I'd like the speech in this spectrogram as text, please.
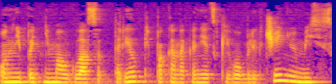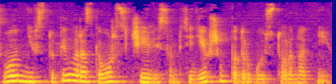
Он не поднимал глаз от тарелки, пока, наконец, к его облегчению миссис Вон не вступила в разговор с Челлисом, сидевшим по другую сторону от нее.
